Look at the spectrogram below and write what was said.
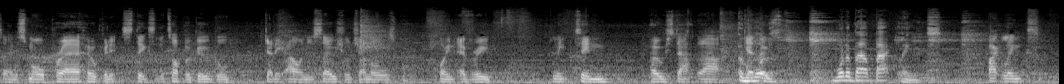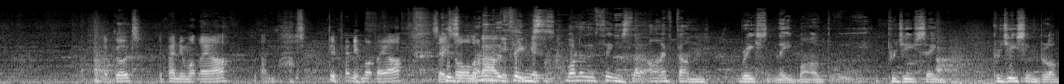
saying a small prayer, hoping it sticks at the top of Google. Get it out on your social channels. Point every LinkedIn post at that. And Get what, those what about backlinks? backlinks are good, depending what they are, and bad, depending what they are. So it's all one about of the things, get. one of the things that I've done recently while producing producing blog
